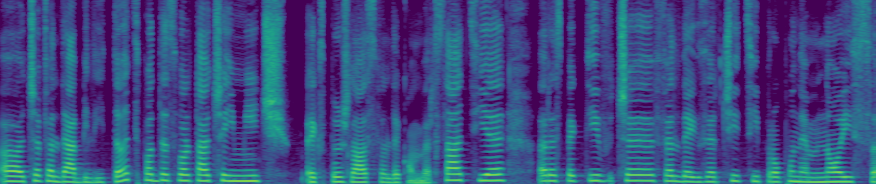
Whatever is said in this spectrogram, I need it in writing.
uh, ce fel de abilități pot dezvolta cei mici expuși la astfel de conversație, respectiv ce fel de exerciții propunem noi să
